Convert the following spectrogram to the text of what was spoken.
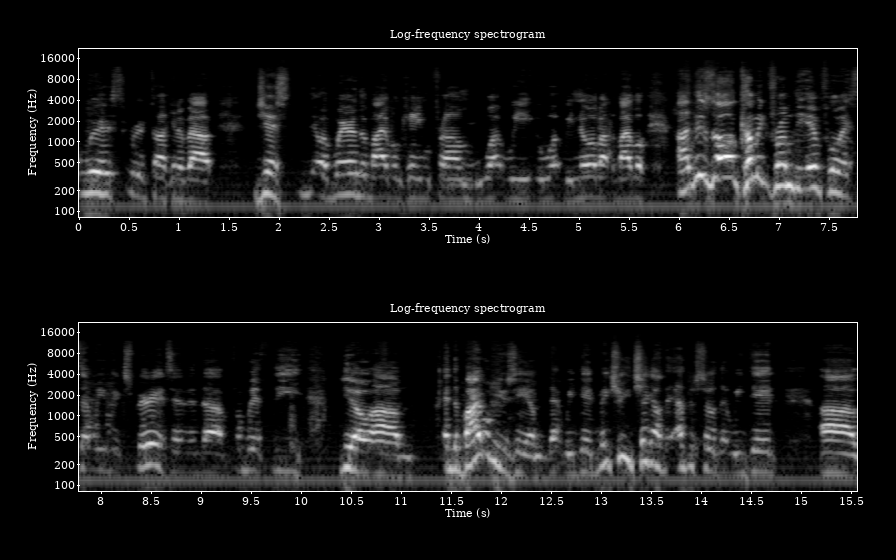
we're we're talking about just where the Bible came from, what we what we know about the Bible. Uh, this is all coming from the influence that we've experienced, and, and uh, with the you know um, at the Bible Museum that we did. Make sure you check out the episode that we did uh,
